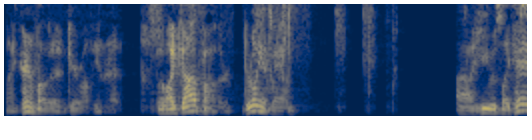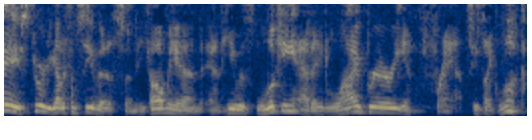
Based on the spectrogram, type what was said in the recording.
My grandfather didn't care about the internet, but my godfather, brilliant man, uh, he was like, "Hey, Stuart, you got to come see this." And he called me in, and he was looking at a library in France. He's like, "Look,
